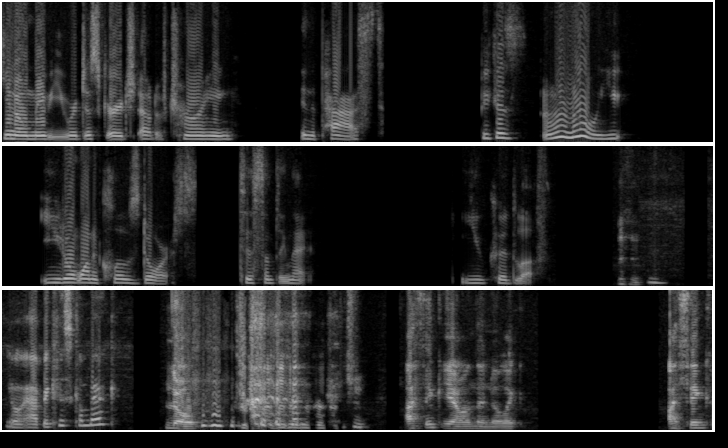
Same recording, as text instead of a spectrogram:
you know maybe you were discouraged out of trying in the past because i don't know you you don't want to close doors to something that you could love Yo, Abacus come back? No. I think yeah. On that note, like, I think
